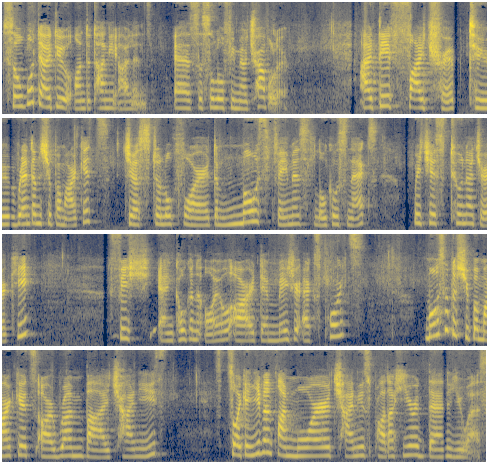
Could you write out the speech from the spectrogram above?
So what did I do on the tiny island as a solo female traveler? I did five trips to random supermarkets just to look for the most famous local snacks, which is tuna jerky. Fish and coconut oil are their major exports. Most of the supermarkets are run by Chinese so I can even find more Chinese product here than the US.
